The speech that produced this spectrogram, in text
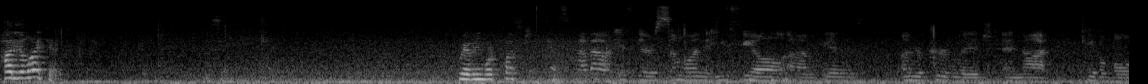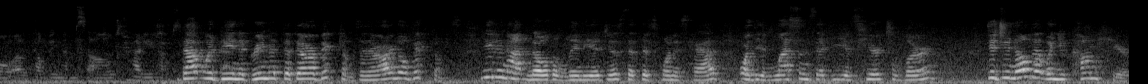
How do you like it? You see. We have any more questions? Yes. How about if there's someone that you feel um, is underprivileged and not capable of helping themselves, how do you help? That would be an agreement that there are victims, and there are no victims. You do not know the lineages that this one has had or the lessons that he is here to learn. Did you know that when you come here,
